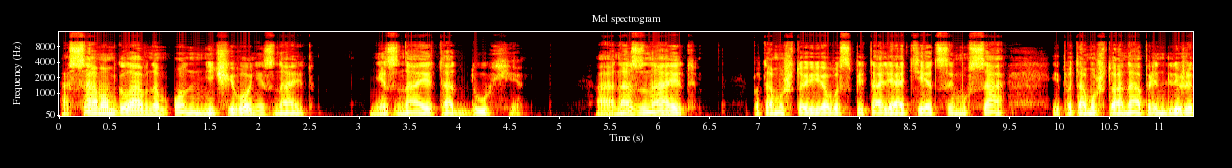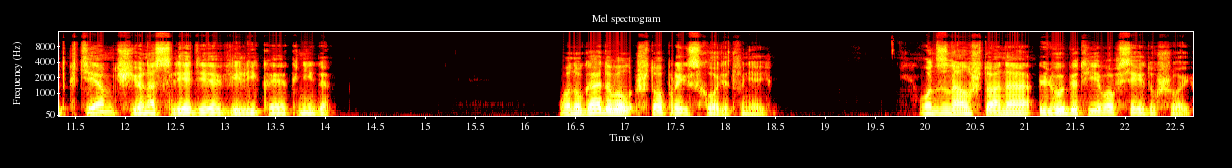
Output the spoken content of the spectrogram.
О самом главном он ничего не знает, не знает о духе. А она знает, потому что ее воспитали отец и Муса, и потому что она принадлежит к тем, чье наследие — великая книга. Он угадывал, что происходит в ней. Он знал, что она любит его всей душой,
